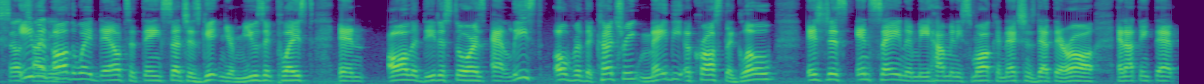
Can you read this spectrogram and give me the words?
so even in. all the way down to things such as getting your music placed in all Adidas stores, at least over the country, maybe across the globe. It's just insane to me how many small connections that there are. And I think that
